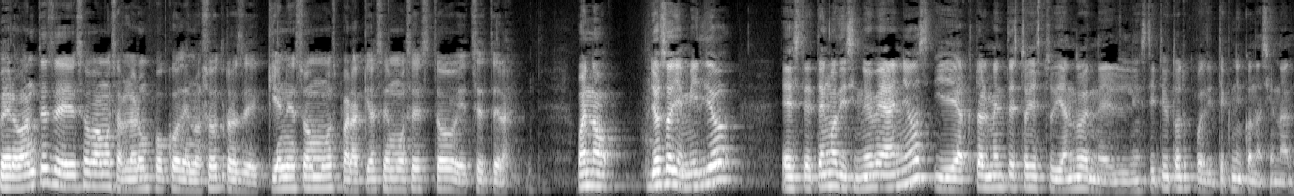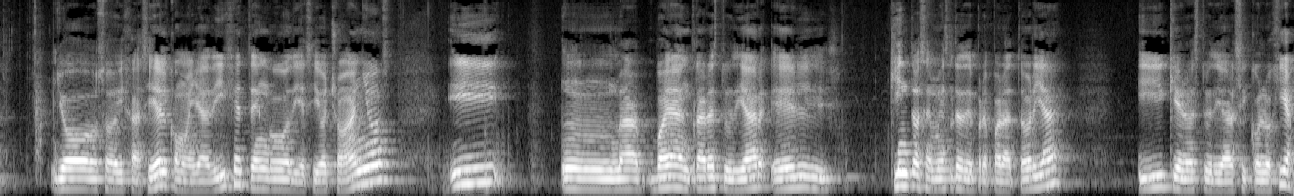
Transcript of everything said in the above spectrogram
Pero antes de eso vamos a hablar un poco de nosotros, de quiénes somos, para qué hacemos esto, etcétera. Bueno, yo soy Emilio, este, tengo 19 años y actualmente estoy estudiando en el Instituto Politécnico Nacional. Yo soy Jaciel, como ya dije, tengo 18 años y mm, voy a entrar a estudiar el quinto semestre de preparatoria y quiero estudiar psicología.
